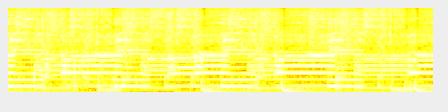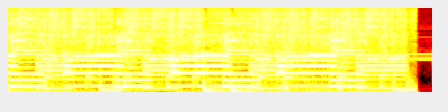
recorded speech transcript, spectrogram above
Thank you.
